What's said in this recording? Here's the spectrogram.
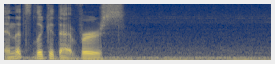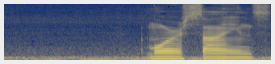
And let's look at that verse. More signs.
